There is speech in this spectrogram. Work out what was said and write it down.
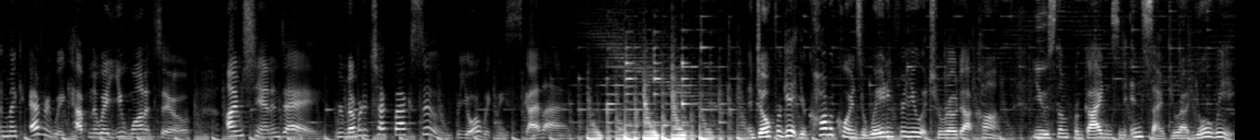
and make every week happen the way you want it to. I'm Shannon Day. Remember to check back soon for your weekly Sky Vibe. And don't forget, your karma coins are waiting for you at Tarot.com. Use them for guidance and insight throughout your week.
